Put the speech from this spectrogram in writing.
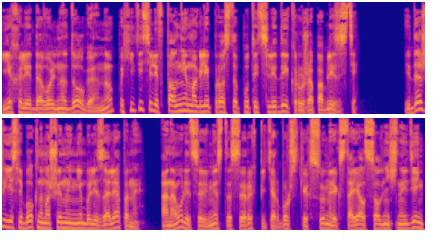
Ехали довольно долго, но похитители вполне могли просто путать следы, кружа поблизости. И даже если бы окна машины не были заляпаны, а на улице вместо сырых петербургских сумерек стоял солнечный день,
